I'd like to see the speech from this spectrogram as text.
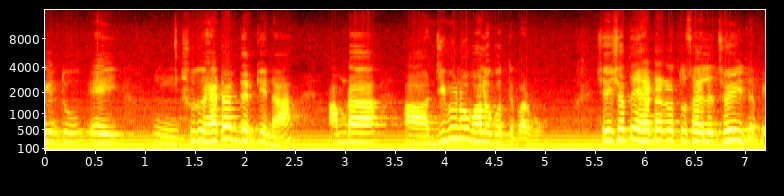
কিন্তু এই শুধু হ্যাটারদেরকে না, আমরা জীবনেও ভালো করতে পারব। সেই সাথে হ্যাটাররা তো সাইলেন্স হয়েই যাবে।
